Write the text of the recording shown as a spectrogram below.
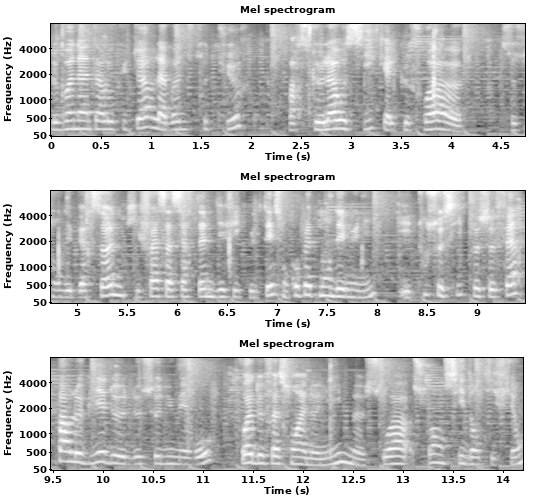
le bon interlocuteur, la bonne structure. Parce que là aussi, quelquefois, euh, ce sont des personnes qui, face à certaines difficultés, sont complètement démunies. Et tout ceci peut se faire par le biais de, ce numéro, soit de façon anonyme, soit, soit en s'identifiant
